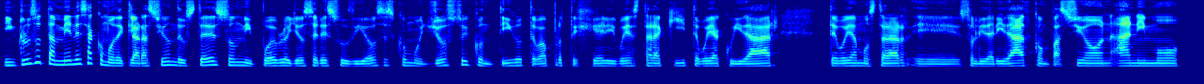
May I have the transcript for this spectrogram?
Incluso también esa como declaración de ustedes son mi pueblo, yo seré su Dios, es como yo estoy contigo, te voy a proteger y voy a estar aquí, te voy a cuidar, te voy a mostrar eh, solidaridad, compasión, ánimo.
